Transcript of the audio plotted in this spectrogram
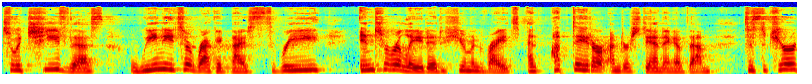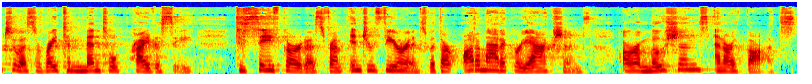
To achieve this, we need to recognize three interrelated human rights and update our understanding of them to secure to us a right to mental privacy, to safeguard us from interference with our automatic reactions, our emotions, and our thoughts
